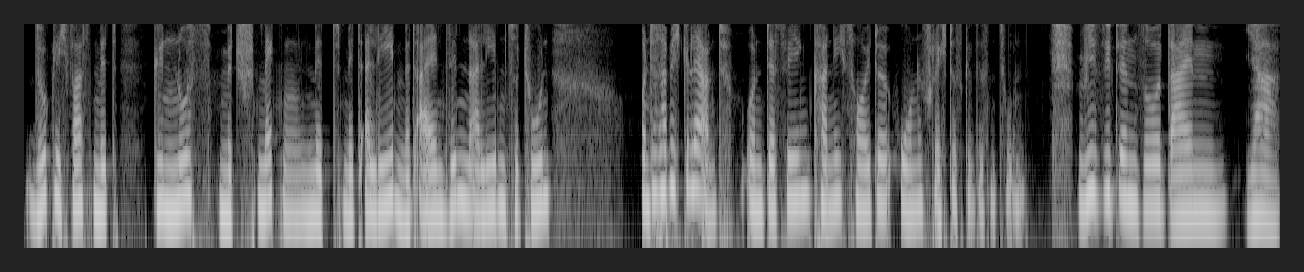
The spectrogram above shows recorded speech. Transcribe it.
wirklich was mit Genuss, mit Schmecken, mit, mit Erleben, mit allen Sinnen erleben zu tun. Und das habe ich gelernt. Und deswegen kann ich es heute ohne schlechtes Gewissen tun. Wie sieht denn so dein ja,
